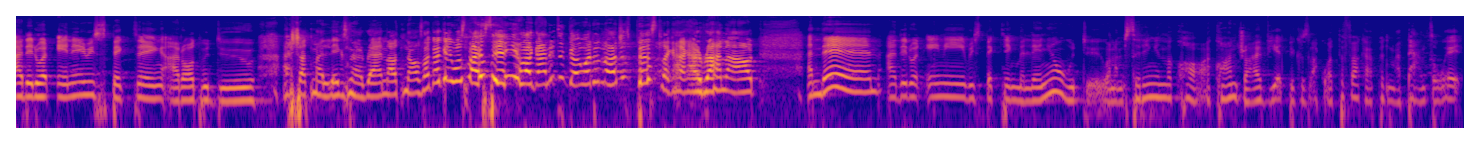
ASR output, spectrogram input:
I did what any respecting adult would do. I shut my legs and I ran out and I was like, okay, it was nice seeing you. Like, I need to go. I don't know. I just pissed. Like, I, I ran out. And then I did what any respecting millennial would do when I'm sitting in the car. I can't drive yet because, like, what the fuck happened? My pants are wet.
